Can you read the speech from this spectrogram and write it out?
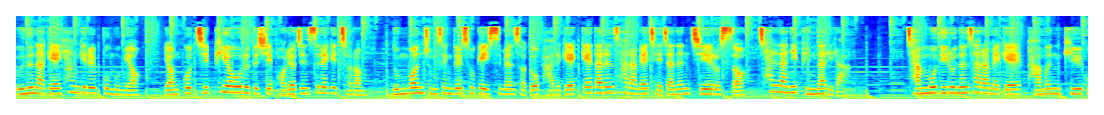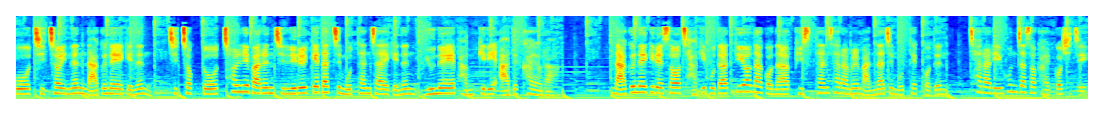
은은하게 향기를 뿜으며 연꽃이 피어오르듯이 버려진 쓰레기처럼 눈먼 중생들 속에 있으면서도 바르게 깨달은 사람의 제자는 지혜로서 찬란히 빛나리라. 잠 못 이루는 사람에게 밤은 길고 지쳐있는 나그네에게는 지척도 천리 바른 진리를 깨닫지 못한 자에게는 윤회의 밤길이 아득하여라. 나그네 길에서 자기보다 뛰어나거나 비슷한 사람을 만나지 못했거든 차라리 혼자서 갈 것이지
